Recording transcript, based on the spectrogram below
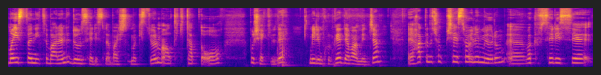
Mayıs'tan itibaren de Dün serisine başlamak istiyorum. 6 kitap da o. Bu şekilde bilim kurguya devam edeceğim. E, hakkında çok bir şey söylemiyorum. E, vakıf serisi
